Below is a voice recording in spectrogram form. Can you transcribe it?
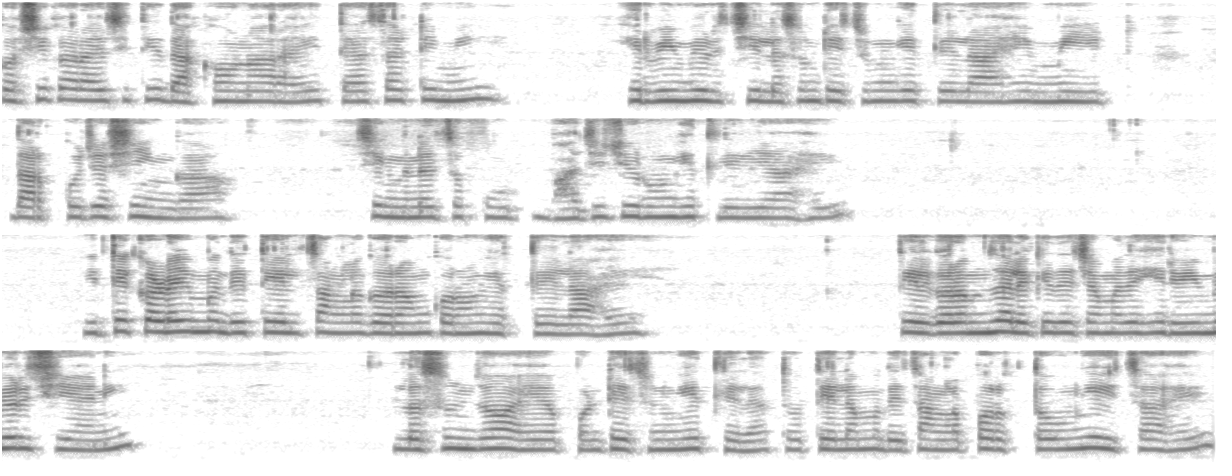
कशी करायची ती दाखवणार आहे. त्यासाठी मी हिरवी मिरची लसूण ठेचून घेतलेलं आहे मीठ दारकोच्या शेंगा शेंगदाण्याचं कूट भाजी चिरून घेतलेली आहे. इथे कढईमध्ये तेल चांगलं गरम करून घेतलेलं आहे. तेल गरम झालं की त्याच्यामध्ये हिरवी मिरची आणि लसूण जो आहे आपण ठेचून घेतलेला तो तेलामध्ये चांगला परतवून घ्यायचा आहे.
